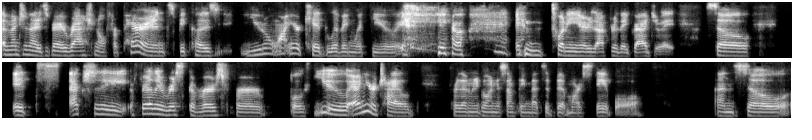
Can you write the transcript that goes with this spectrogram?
I mentioned that it's very rational for parents because you don't want your kid living with you, you know, in 20 years after they graduate. So it's actually fairly risk averse for both you and your child for them to go into something that's a bit more stable. And so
